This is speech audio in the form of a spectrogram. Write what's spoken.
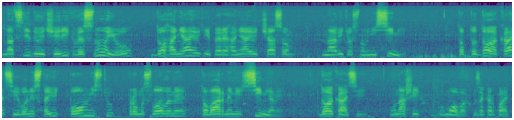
надслідуючий рік весною доганяють і переганяють часом навіть основні сім'ї. Тобто до акації вони стають повністю промисловими товарними сім'ями. до акації у наших умовах у Закарпатті.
